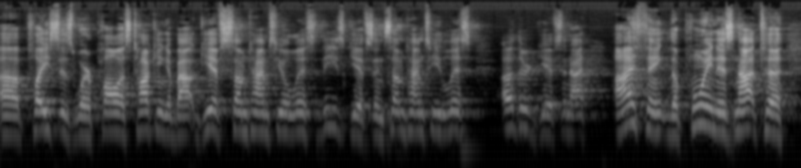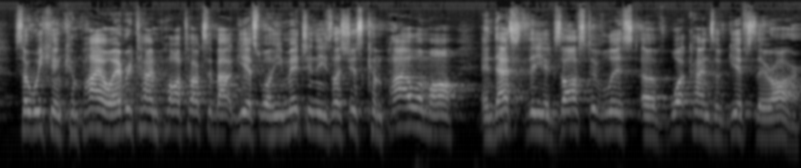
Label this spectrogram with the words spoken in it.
uh, places where Paul is talking about gifts, sometimes he'll list these gifts, and sometimes he lists other gifts. And I, I think the point is not to, so we can compile every time Paul talks about gifts. Well, he mentioned these, let's just compile them all, and that's the exhaustive list of what kinds of gifts there are.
